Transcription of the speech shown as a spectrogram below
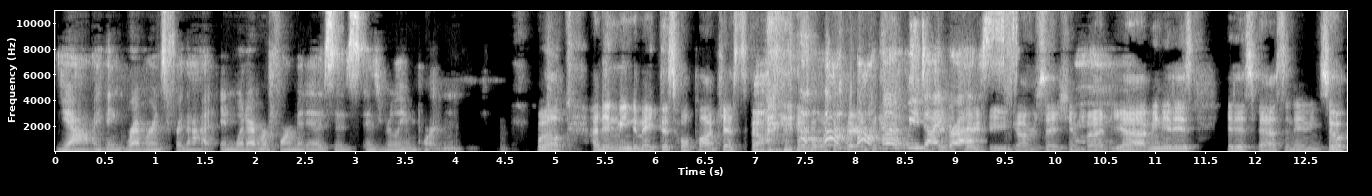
yeah, I think reverence for that in whatever form it is is is really important. Well, I didn't mean to make this whole podcast about we digress conversation, but yeah, I mean it is it is fascinating. So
